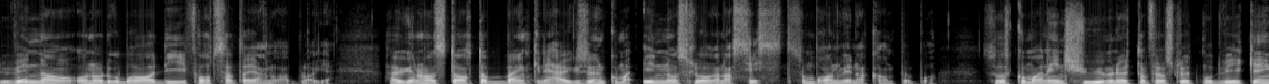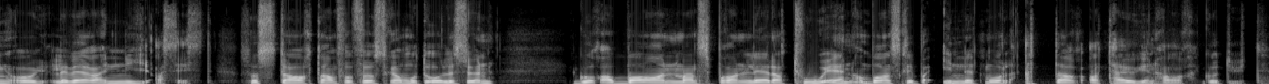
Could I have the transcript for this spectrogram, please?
du vinner og når det går bra, de fortsetter gjerne å være på laget. Haugen han starter på benken i Haugesund, kommer inn og slår en assist som Brann vinner kampen på. Så kommer han inn 20 minutter før slutt mot Viking og leverer en ny assist. Så starter han for første gang mot Ålesund. Går av banen mens Brann leder 2-1, og Brann slipper inn et mål etter at Haugen har gått ut.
